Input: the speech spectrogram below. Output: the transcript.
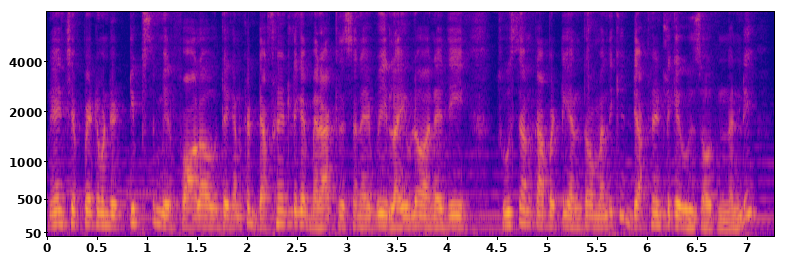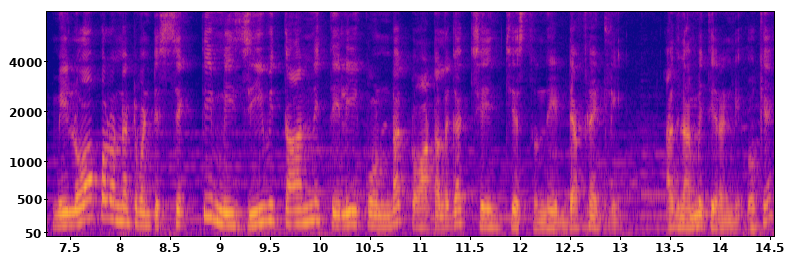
నేను చెప్పేటువంటి టిప్స్ మీరు ఫాలో అవుతే కనుక డెఫినెట్లీగా మెరాకిల్స్ అనేవి లైవ్లో అనేది చూసాం కాబట్టి ఎంతోమందికి డెఫినెట్లీగా యూజ్ అవుతుందండి. మీ లోపల ఉన్నటువంటి శక్తి మీ జీవితాన్ని తెలియకుండా టోటల్గా చేంజ్ చేస్తుంది. డెఫినెట్లీ. అది నమ్మి తీరండి. ఓకే?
